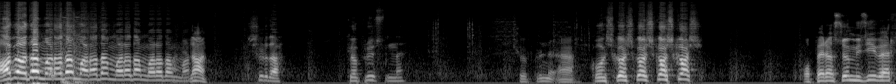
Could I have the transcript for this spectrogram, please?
Abi adam var adam var adam var adam var adam var. Lan. Şurada. Köprü üstünde. Köprü ne? Koş koş koş koş koş. Operasyon müziği ver.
